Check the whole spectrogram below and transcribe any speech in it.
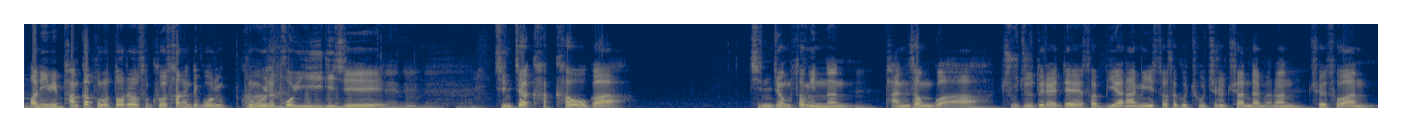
음. 음. 아니 이미 반값으로 떨어져서 그거 사는데 그럼 오히려 더 이익이지. 네, 네, 네. 진짜 카카오가 진정성 있는 음. 반성과 음. 주주들에 대해서 미안함이 있어서 그 조치를 취한다면은 음. 최소한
